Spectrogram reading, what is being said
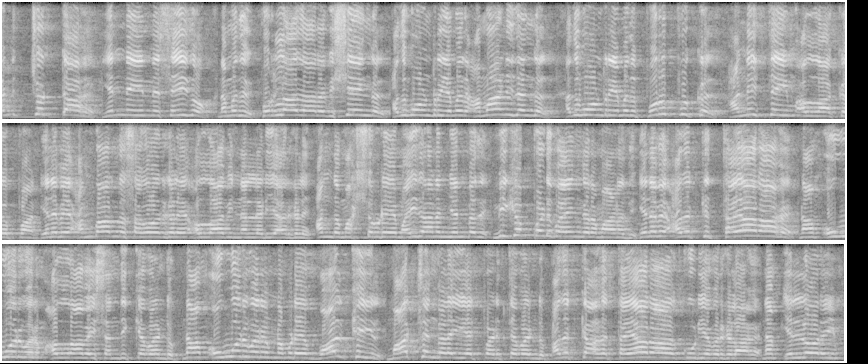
அடிச்சொட்டாக என்ன என்ன செய்தோம்? நமது பொருளாதார விஷயங்கள் அதுபோன்று எமது அமானிதங்கள் அதுபோன்று எமது பொறுப்புகள் அனைத்தையும் அல்லாஹ் கேட்பான். எனவே அன்பார்ந்த சகோதரர்களே அல்லாவின் நல்லடியார்களே அந்த மஷருடைய மைதானம் என்பது மிகப்படு பயங்கரமானது. எனவே அதற்கு தயாராக நாம் ஒவ்வொருவரும் அல்லாவை சந்திக்க வேண்டும். நாம் ஒவ்வொருவரும் நம்முடைய வாழ்க்கையில் மாற்றங்களை ஏற்படுத்த வேண்டும். அதற்காக தயாராக கூடியவர்களாக நாம் எல்லோரையும்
